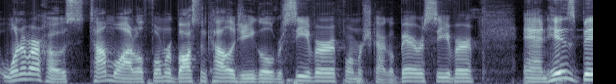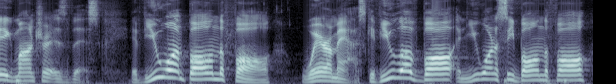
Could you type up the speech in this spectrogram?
one of our hosts, Tom Waddle, former Boston College Eagle receiver, former Chicago Bear receiver, and his big mantra is this: If you want ball in the fall, wear a mask. If you love ball and you want to see ball in the fall,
